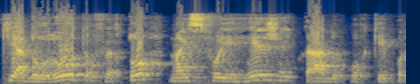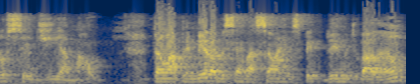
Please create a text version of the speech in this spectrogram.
que adorou, que ofertou, mas foi rejeitado porque procedia mal. Então, a primeira observação a respeito do erro de Balaão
